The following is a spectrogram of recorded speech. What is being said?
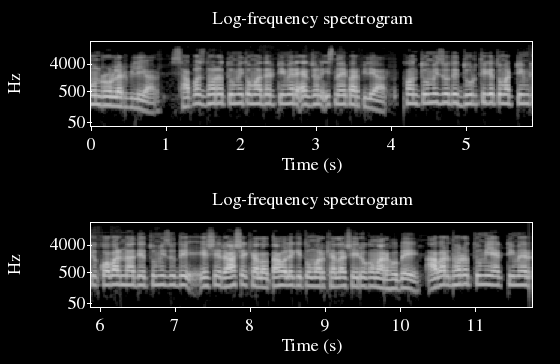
কোন রোলের প্লেয়ার সাপোজ ধরো তুমি তোমাদের টিমের একজন স্নাইপার প্লেয়ার এখন তুমি যদি দূর থেকে তোমার টিমকে কভার না দিয়ে তুমি যদি এসে রাশে খেলো, তাহলে কি তোমার খেলা সেই রকম আর হবে? আবার ধরো তুমি এক টিমের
